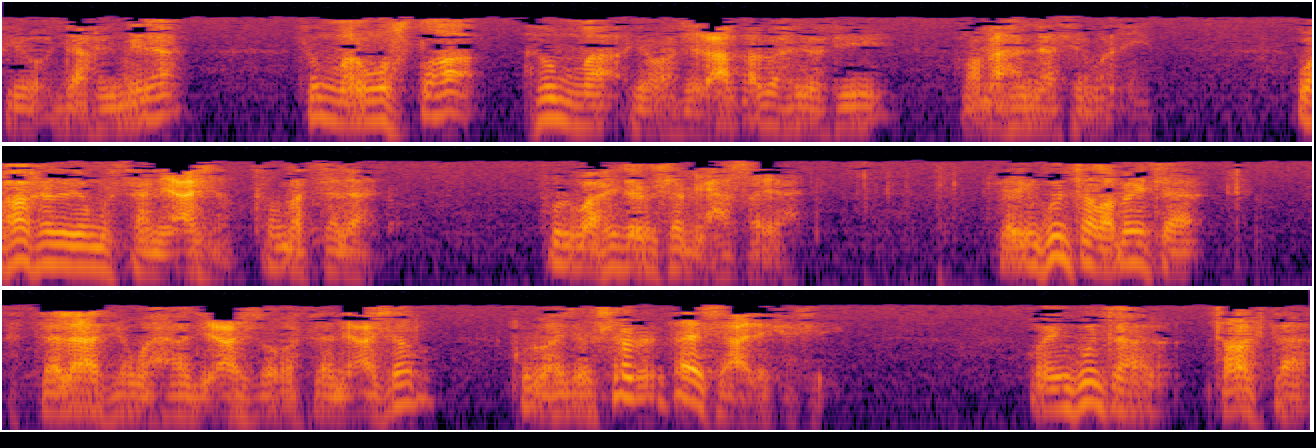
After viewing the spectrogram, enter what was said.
في داخل منى ثم الوسطى ثم جمرة العقبة التي رماها الناس يوم العيد. وهكذا اليوم الثاني عشر ثم الثلاث. كل واحدة بسبع حصيات فإن كنت رميت الثلاث يوم الحادي عشر والثاني عشر كل واحدة بسبع فليس عليك شيء. وإن كنت تركت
